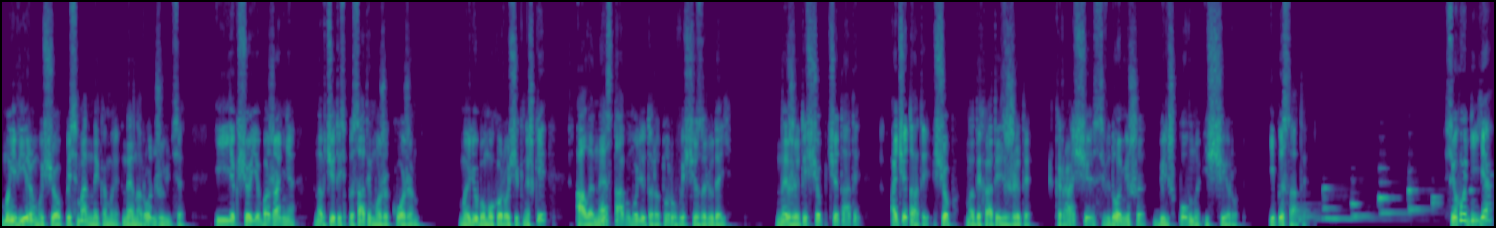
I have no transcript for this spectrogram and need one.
Ми віримо, що письменниками не народжуються, і якщо є бажання, навчитись писати може кожен. Ми любимо хороші книжки, але не ставимо літературу вище за людей. Не жити, щоб читати, а читати, щоб надихатись жити краще, свідоміше, більш повно і щиро, і писати. Сьогодні я,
